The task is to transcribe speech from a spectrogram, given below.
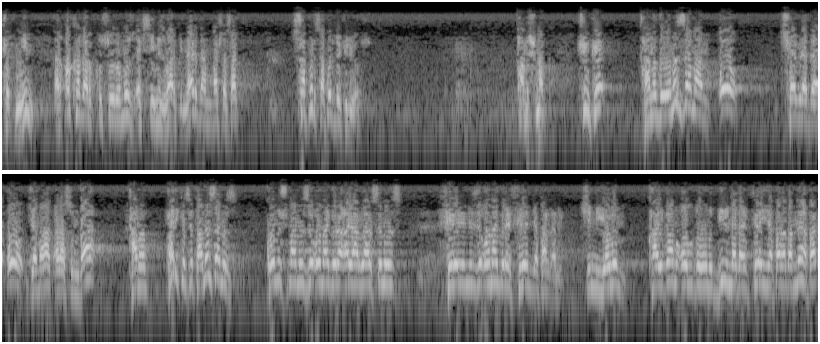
Çok mühim. Yani o kadar kusurumuz, eksiğimiz var ki nereden başlasak sapır sapır dökülüyoruz. Tanışmak. Çünkü tanıdığınız zaman o çevrede, o cemaat arasında tanı, herkesi tanırsanız konuşmanızı ona göre ayarlarsınız, freninizi ona göre fren yapar Şimdi yolun kaygan olduğunu bilmeden fren yapan adam ne yapar?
